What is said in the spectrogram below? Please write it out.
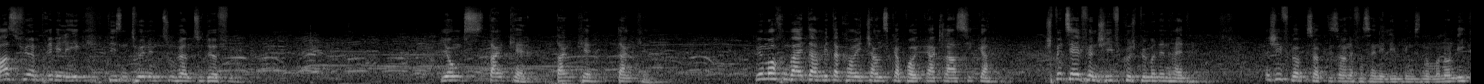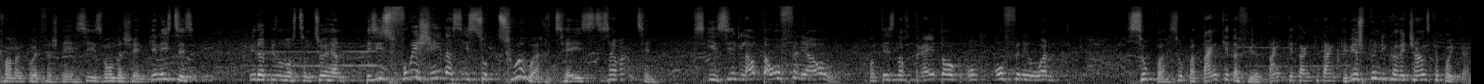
Was für ein Privileg, diesen Tönen zuhören zu dürfen. Jungs, danke, danke, danke. Wir machen weiter mit der Koryczanska Polka Klassiker. Speziell für den Schiffko spielen wir den heute. Der Schiffko hat gesagt, das ist eine von seinen Lieblingsnummern und ich kann ihn gut verstehen. Sie ist wunderschön. Genießt es. Wieder ein bisschen was zum Zuhören. Das ist voll schön, dass es so zuhört. Das ist ein Wahnsinn. Ich sehe lauter offene Augen. Und das nach drei Tagen und offene Ohren. Super, super. Danke dafür. Danke, danke, danke. Wir spielen die Koryczanska Polka.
